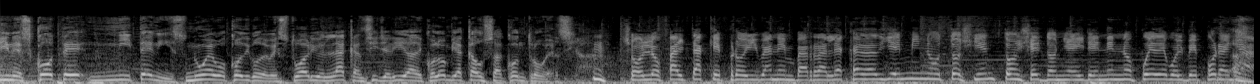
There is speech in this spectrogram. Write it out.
Sin escote ni tenis, nuevo código de vestuario en la Cancillería de Colombia causa controversia. Solo falta que prohíban embarrarle a cada 10 minutos y entonces doña Irene no puede volver por allá.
